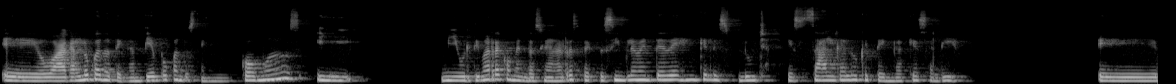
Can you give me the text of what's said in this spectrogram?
Eh, o háganlo cuando tengan tiempo, cuando estén cómodos. Y mi última recomendación al respecto es simplemente dejen que les fluya, que salga lo que tenga que salir. Eh,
